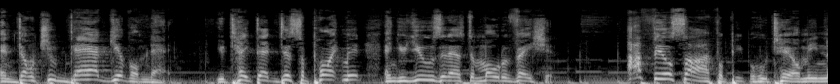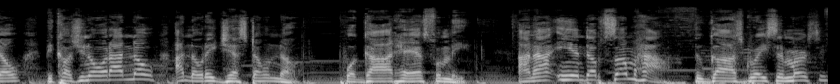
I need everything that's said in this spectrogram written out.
And don't you dare give them that. You take that disappointment and you use it as the motivation. I feel sorry for people who tell me no because you know what I know? I know they just don't know what God has for me. And I end up somehow, through God's grace and mercy,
